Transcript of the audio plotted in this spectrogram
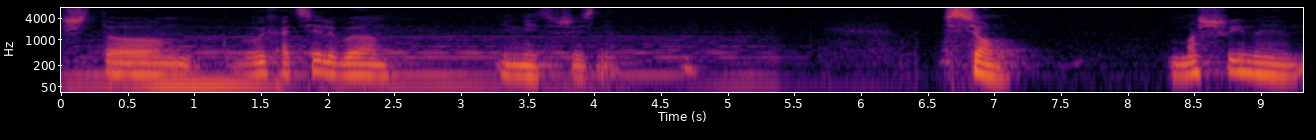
что вы хотели бы иметь в жизни. Все. Машины,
